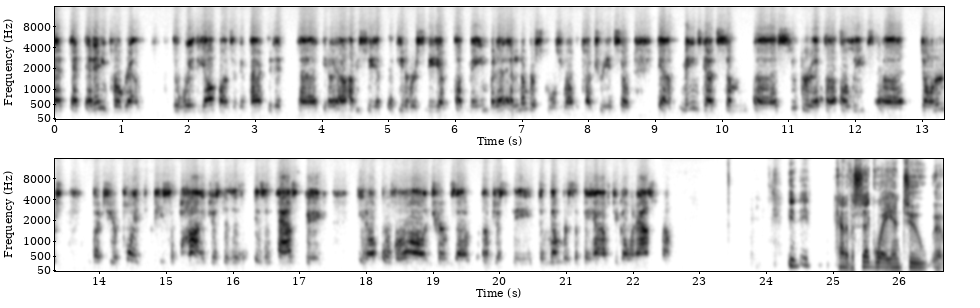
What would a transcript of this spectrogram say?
at, at, at any program the way the Alfonds have impacted it. Uh, you know, obviously at, at the University of, of, Maine, but at, at, a number of schools around the country. And so, yeah, Maine's got some uh, super uh, elite uh, donors. But to your point, the piece of pie just isn't, isn't as big you know, overall in terms of, of just the, the numbers that they have to go and ask from. It, it kind of a segue into uh,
